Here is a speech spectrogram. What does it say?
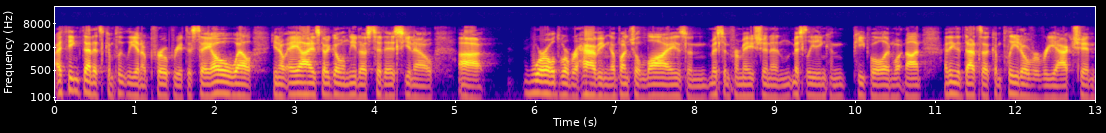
i think that it's completely inappropriate to say oh well you know ai is going to go and lead us to this you know uh, world where we're having a bunch of lies and misinformation and misleading people and whatnot. I think that that's a complete overreaction.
